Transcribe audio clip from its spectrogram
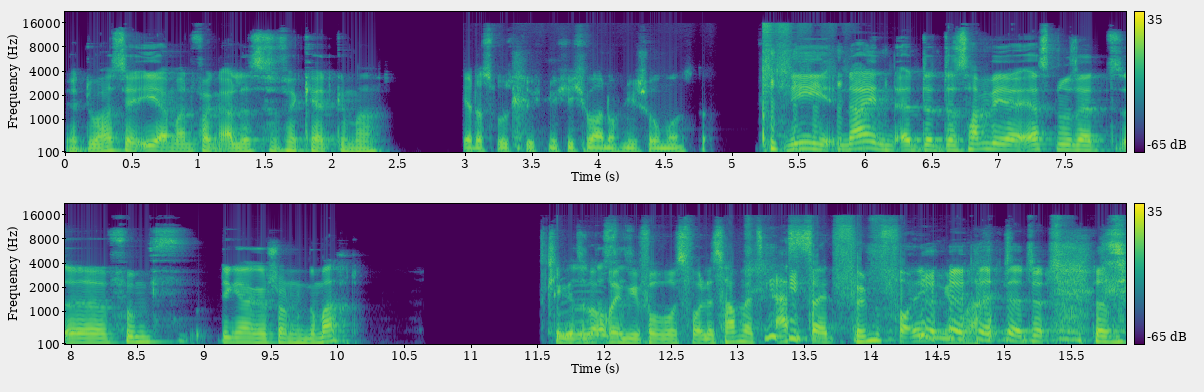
Ja, du hast ja eh am Anfang alles verkehrt gemacht. Ja, das wusste ich nicht. Ich war noch nie Showmaster. Nee, nein, äh, das haben wir ja erst nur seit äh, fünf Dinger schon gemacht. Klingt jetzt Also aber auch irgendwie vorwurfsvoll. Das haben wir jetzt erst seit fünf Folgen gemacht. das,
